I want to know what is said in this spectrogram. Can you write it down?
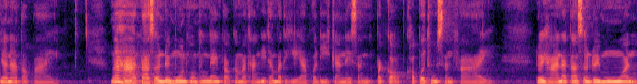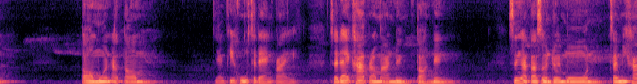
ย่าหน้าต่อไป เมื่อหาอัตราส่วนโดยมวลของทองแดงต่อกรรมฐานที่ทำปฏิกิริยาพอดีกันในสารประกอบ copper 2 sulfide โดยหาอัตราส่วนโดยมวล ต่อมวลอะตอม อย่างที่ครูแสดงไป จะได้ค่าประมาณ 1 ต่อ 1 ซึ่งอัตราส่วนโดยโมลจะมีค่า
